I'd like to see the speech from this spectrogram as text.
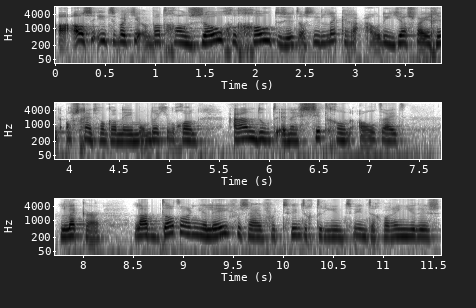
als iets wat, je, wat gewoon zo gegoten zit. Als die lekkere oude jas waar je geen afscheid van kan nemen. Omdat je hem gewoon aandoet en hij zit gewoon altijd lekker. Laat dat dan je leven zijn voor 2023. Waarin je dus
